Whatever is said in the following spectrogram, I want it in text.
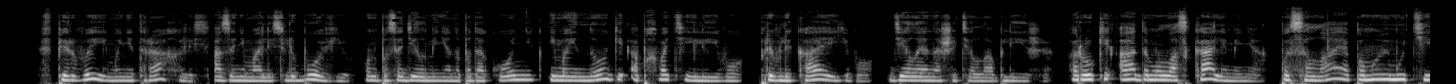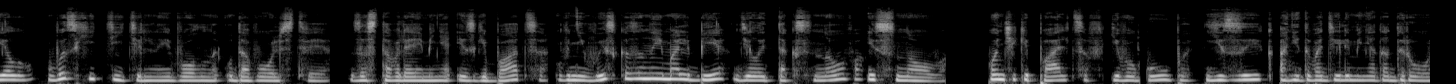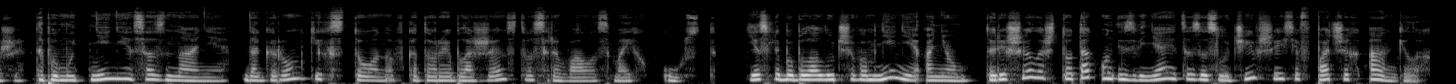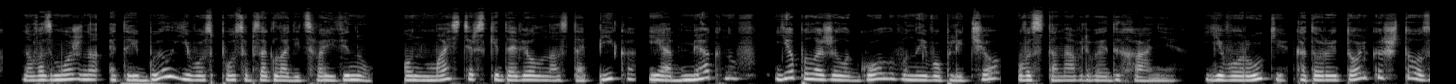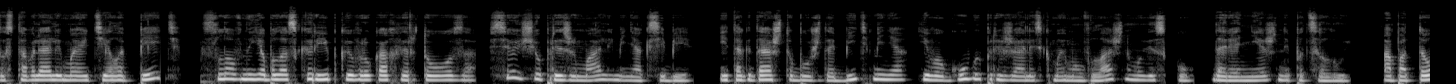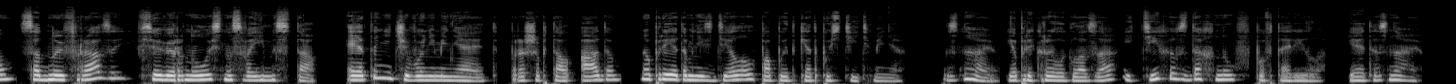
Впервые мы не трахались, а занимались любовью. Он посадил меня на подоконник, и мои ноги обхватили его, привлекая его, делая наши тела ближе. Руки Адама ласкали меня, посылая по моему телу восхитительные волны удовольствия, заставляя меня изгибаться в невысказанной мольбе делать так снова и снова. Кончики пальцев, его губы, язык, они доводили меня до дрожи, до помутнения сознания, до громких стонов, которые блаженство срывало с моих уст. Если бы была лучшего мнения о нем, то решила, что так он извиняется за случившееся в падших ангелах. Но, возможно, это и был его способ загладить свою вину. Он мастерски довел нас до пика, и, обмякнув, я положила голову на его плечо, восстанавливая дыхание. Его руки, которые только что заставляли мое тело петь, словно я была скрипкой в руках виртуоза, все еще прижимали меня к себе. И тогда, чтобы уж добить меня, его губы прижались к моему влажному виску, даря нежный поцелуй. А потом, с одной фразой, все вернулось на свои места. «Это ничего не меняет», – прошептал Адам, но при этом не сделал попытки отпустить меня. «Знаю». Я прикрыла глаза и, тихо вздохнув, повторила. «Я это знаю».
